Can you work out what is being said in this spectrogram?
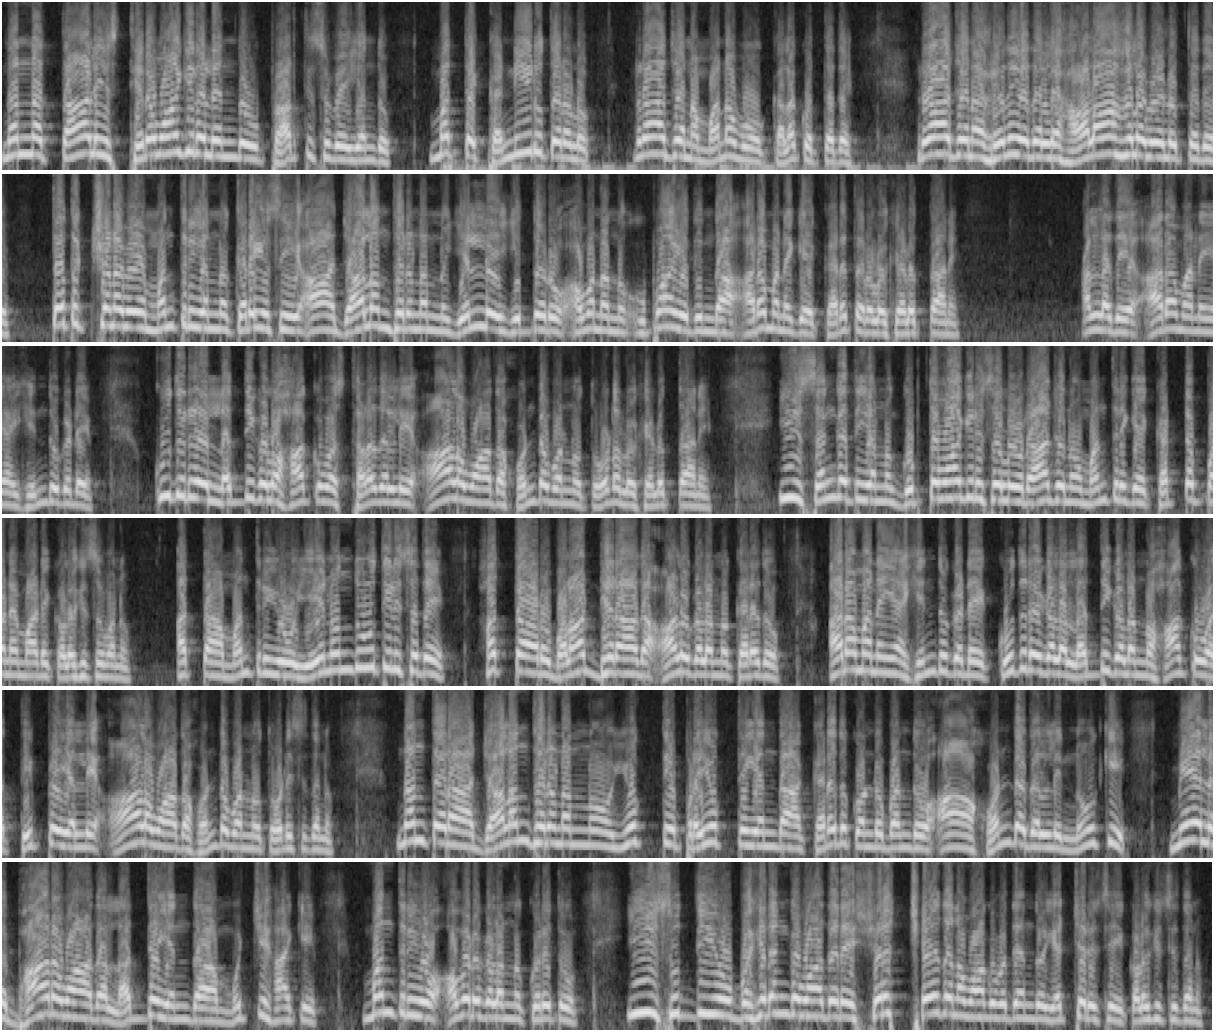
ನನ್ನ ತಾಳಿ ಸ್ಥಿರವಾಗಿರಲೆಂದು ಪ್ರಾರ್ಥಿಸುವೆ ಎಂದು ಮತ್ತೆ ಕಣ್ಣೀರು ತರಲು ರಾಜನ ಮನವು ಕಲಕುತ್ತದೆ. ರಾಜನ ಹೃದಯದಲ್ಲಿ ಹಾಲಾಹಲವೇಳುತ್ತದೆ ತತ್ಕ್ಷಣವೇ ಮಂತ್ರಿಯನ್ನು ಕರೆಯಿಸಿ ಆ ಜಾಲಂಧರನನ್ನು ಎಲ್ಲೇ ಇದ್ದರೂ ಅವನನ್ನು ಉಪಾಯದಿಂದ ಅರಮನೆಗೆ ಕರೆತರಲು ಹೇಳುತ್ತಾನೆ. ಅಲ್ಲದೆ ಅರಮನೆಯ ಹಿಂದುಗಡೆ ಕುದುರೆ ಲದ್ದಿಗಳು ಹಾಕುವ ಸ್ಥಳದಲ್ಲಿ ಆಳವಾದ ಹೊಂಡವನ್ನು ತೋಡಲು ಹೇಳುತ್ತಾನೆ. ಈ ಸಂಗತಿಯನ್ನು ಗುಪ್ತವಾಗಿರಿಸಲು ರಾಜನು ಮಂತ್ರಿಗೆ ಕಟ್ಟಪ್ಪಣೆ ಮಾಡಿ ಕಳುಹಿಸುವನು. ಅತ್ತ ಮಂತ್ರಿಯು ಏನೊಂದೂ ತಿಳಿಸದೆ ಹತ್ತಾರು ಬಲಾಢ್ಯರಾದ ಆಳುಗಳನ್ನು ಕರೆದು ಅರಮನೆಯ ಹಿಂದುಗಡೆ ಕುದುರೆಗಳ ಲದ್ದಿಗಳನ್ನು ಹಾಕುವ ತಿಪ್ಪೆಯಲ್ಲಿ ಆಳವಾದ ಹೊಂಡವನ್ನು ತೋಡಿಸಿದನು. ನಂತರ ಜಾಲಂಧರನನ್ನು ಯುಕ್ತಿ ಪ್ರಯುಕ್ತಿಯಿಂದ ಕರೆದುಕೊಂಡು ಬಂದು ಆ ಹೊಂಡದಲ್ಲಿ ನೂಕಿ ಮೇಲೆ ಭಾರವಾದ ಲದ್ದೆಯಿಂದ ಮುಚ್ಚಿ ಹಾಕಿ ಮಂತ್ರಿಯು ಅವರುಗಳನ್ನು ಕುರಿತು, ಈ ಸುದ್ದಿಯು ಬಹಿರಂಗವಾದರೆ ಶಿರಚ್ಛೇದನವಾಗುವುದೆಂದು ಎಚ್ಚರಿಸಿ ಕಳುಹಿಸಿದನು.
